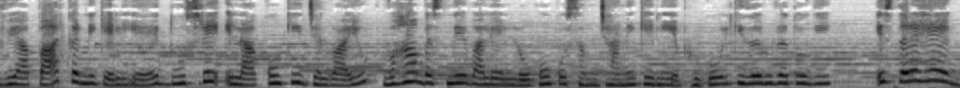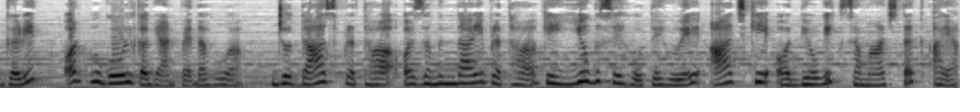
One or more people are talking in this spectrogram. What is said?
व्यापार करने के लिए दूसरे इलाकों की जलवायु वहाँ बसने वाले लोगों को समझाने के लिए भूगोल की ज़रूरत होगी। इस तरह गणित और भूगोल का ज्ञान पैदा हुआ, जो दास प्रथा और जमींदारी प्रथा के युग से होते हुए आज के औद्योगिक समाज तक आया।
